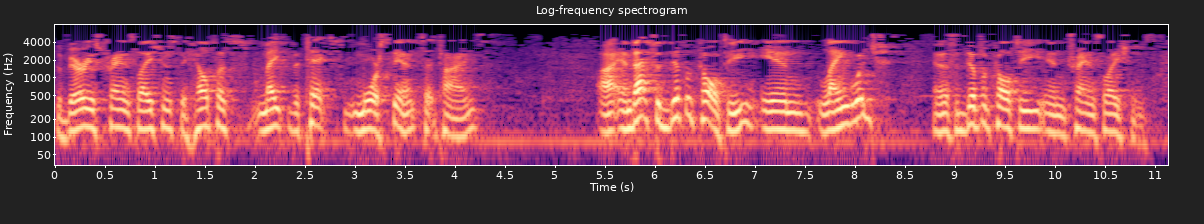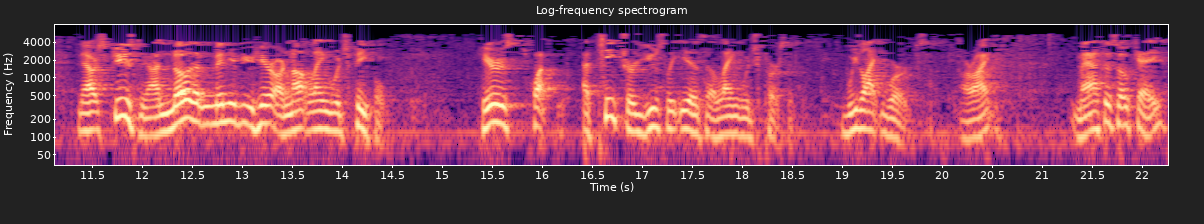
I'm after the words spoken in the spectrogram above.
the various translations to help us make the text more sense at times. Uh, and that's a difficulty in language and it's a difficulty in translations. Now, excuse me, I know that many of you here are not language people. Here's what a teacher usually is a language person. We like words, all right? Math is okay,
